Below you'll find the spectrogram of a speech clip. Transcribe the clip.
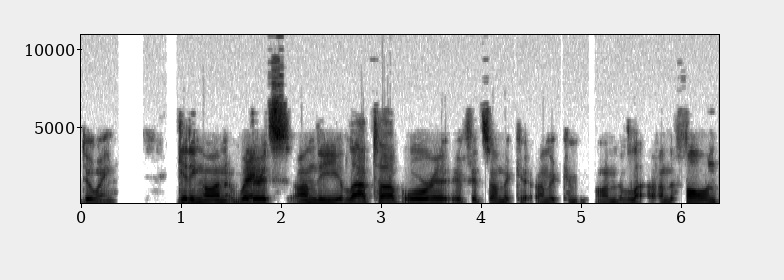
doing. Getting on, whether right. it's on the laptop or if it's on the on the on the on the phone,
